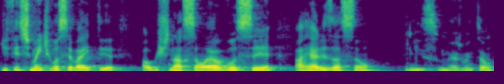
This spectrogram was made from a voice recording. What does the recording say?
dificilmente você vai ter. A obstinação é você a realização. Isso mesmo. Então,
